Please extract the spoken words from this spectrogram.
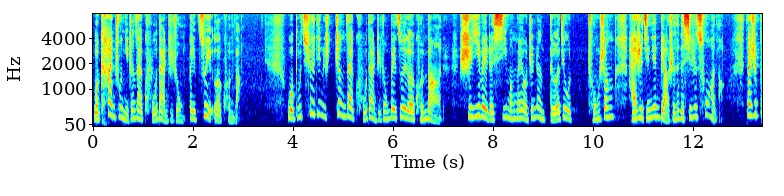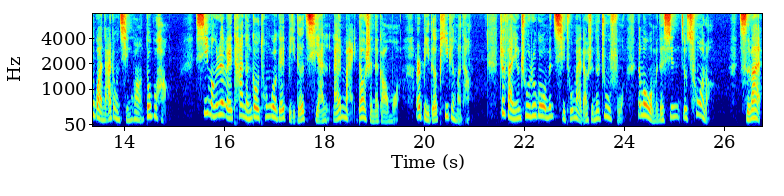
我看出你正在苦胆之中被罪恶捆绑。我不确定正在苦胆之中被罪恶捆绑是意味着西蒙没有真正得救重生，还是仅仅表示他的心是错的。但是不管哪种情况都不好。”西蒙认为他能够通过给彼得钱来买到神的高莫，而彼得批评了他。这反映出，如果我们企图买到神的祝福，那么我们的心就错了。此外，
